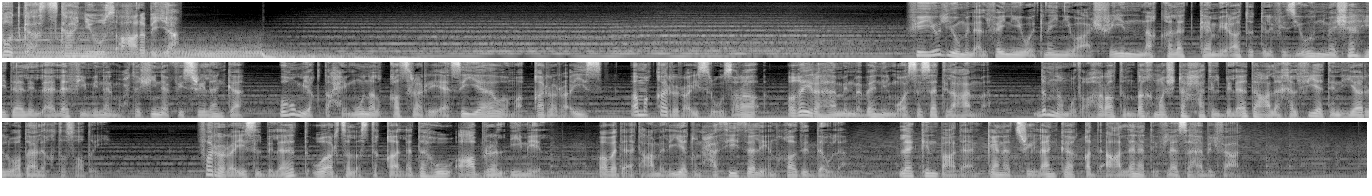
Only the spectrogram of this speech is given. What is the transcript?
بودكاست سكاي نيوز عربية في يوليو من 2022 نقلت كاميرات التلفزيون مشاهد للآلاف من المحتجين في سريلانكا وهم يقتحمون القصر الرئاسي ومقر الرئيس ومقر رئيس الوزراء وغيرها من مباني المؤسسات العامة ضمن مظاهرات ضخمة اجتاحت البلاد على خلفية انهيار الوضع الاقتصادي. فر رئيس البلاد وأرسل استقالته عبر الإيميل، وبدأت عملية حثيثة لإنقاذ الدولة، لكن بعد أن كانت سريلانكا قد أعلنت إفلاسها بالفعل.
